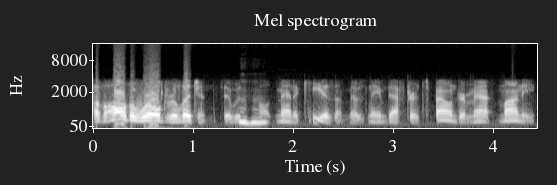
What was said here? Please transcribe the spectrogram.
of all the world religions. It was Mhm. called Manichaeism. It was named after its founder, Ma- Mani.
